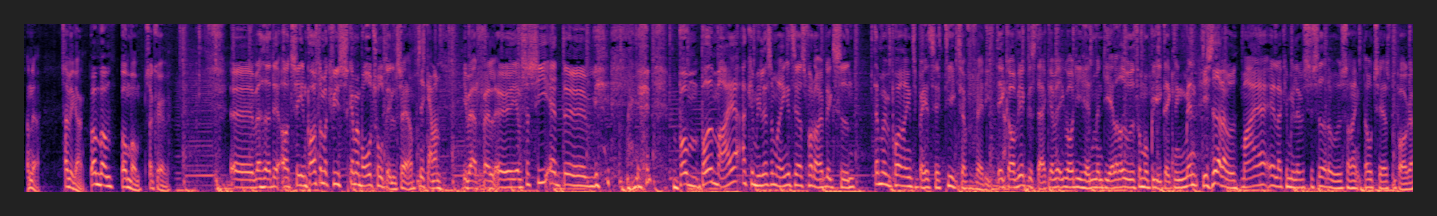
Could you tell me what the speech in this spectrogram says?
Sådan der. Så er vi i gang. Bum, bum. Bum bum, så kører vi. Øh, hvad hedder det? Og til en postnummerquiz skal man bruge to deltagere. Det skal man. I hvert fald. Øh, jeg vil så sige, at øh, vi, både Maja og Camilla, som ringede til os for et øjeblik siden, dem har vi prøvet at ringe tilbage til. De er ikke til at få fat i. Det går virkelig stærkt. Jeg ved ikke, hvor de er henne, men de er allerede ude for mobildækning. Men De sidder derude. Maja eller Camilla, hvis I sidder derude, så ring dog til os på pokker.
